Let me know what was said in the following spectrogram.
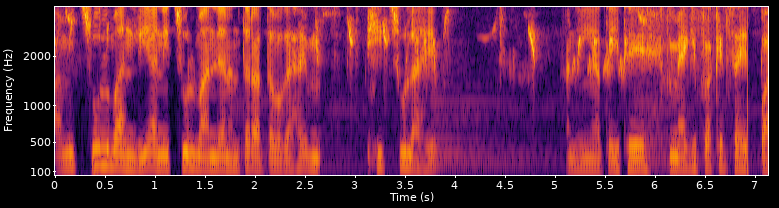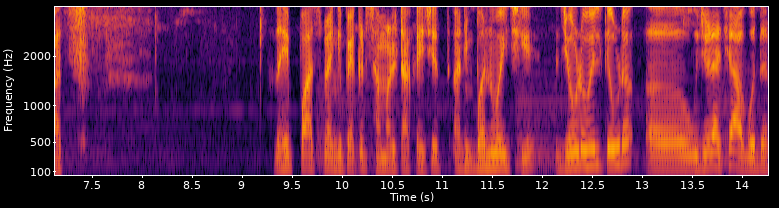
आम्ही चूल बांधली आणि चूल बांधल्यानंतर आता बघा हे ही चूल आहे. आणि आता इथे मॅगी पॅकेट्स आहेत पाच. आता हे पाच मॅगी पॅकेट्स आम्हाला टाकायचे आहेत आणि बनवायची आहे. जेवढं होईल तेवढं उजेडाच्या अगोदर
